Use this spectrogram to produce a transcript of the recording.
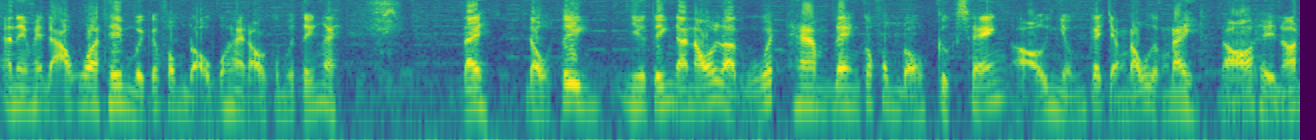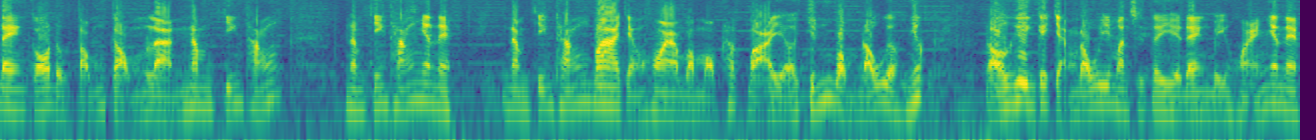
anh em hãy đảo qua thêm về cái phong độ của hai đội cùng với tiếng này. Đây, đầu tiên, như tiến đã nói là West Ham đang có phong độ cực sáng ở những cái trận đấu gần đây. Đó, thì nó đang có được tổng cộng là 5 chiến thắng 5 chiến thắng nha anh em. 5 chiến thắng 3 trận hòa và một thất bại ở 9 vòng đấu gần nhất. Đó, riêng cái trận đấu với Man City thì đang bị hoãn nha anh em.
